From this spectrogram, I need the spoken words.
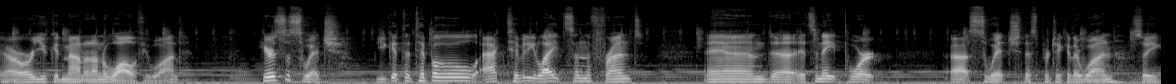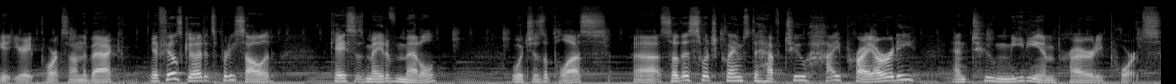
or you could mount it on a wall if you want. Here's the switch. You get the typical activity lights in the front, and uh, it's an 8 port uh, switch, this particular one, so you get your 8 ports on the back. It feels good, it's pretty solid. The case is made of metal, which is a plus. Uh, so this switch claims to have two high priority and two medium priority ports.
